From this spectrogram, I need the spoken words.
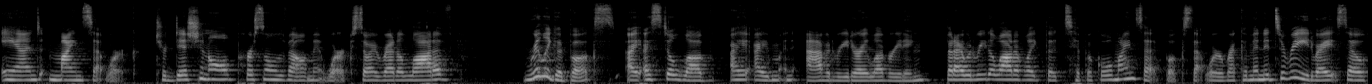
And mindset work, traditional personal development work. So I read a lot of really good books. I, I still love, I, I'm an avid reader. I love reading, but I would read a lot of like the typical mindset books that were recommended to read, right? So,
